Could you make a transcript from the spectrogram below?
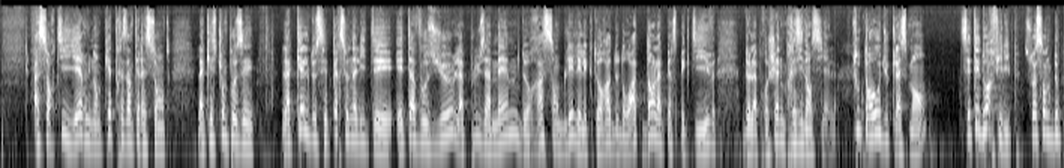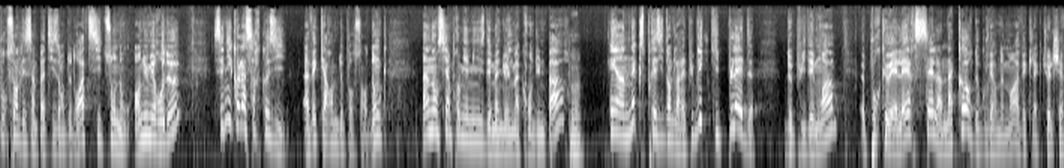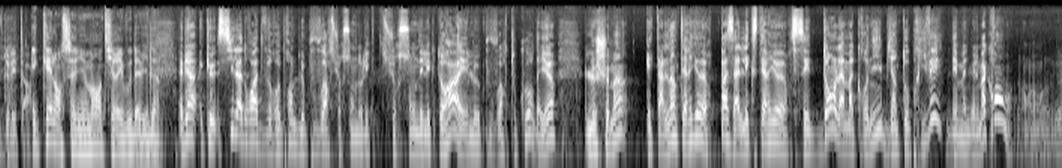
a sorti hier une enquête très intéressante. La question posée, laquelle de ces personnalités est à vos yeux la plus à même de rassembler l'électorat de droite dans la perspective de la prochaine présidentielle? Tout en haut du classement, c'est Édouard Philippe. 62% des sympathisants de droite citent son nom. En numéro 2, c'est Nicolas Sarkozy, avec 42%. Donc, un ancien Premier ministre d'Emmanuel Macron d'une part, mmh. Et un ex-président de la République qui plaide depuis des mois pour que LR scelle un accord de gouvernement avec l'actuel chef de l'État. Et quel enseignement en tirez-vous, David? Eh bien, que si la droite veut reprendre le pouvoir sur son, sur son électorat, et le pouvoir tout court d'ailleurs, le chemin est à l'intérieur, pas à l'extérieur. C'est dans la Macronie, bientôt privée d'Emmanuel Macron.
